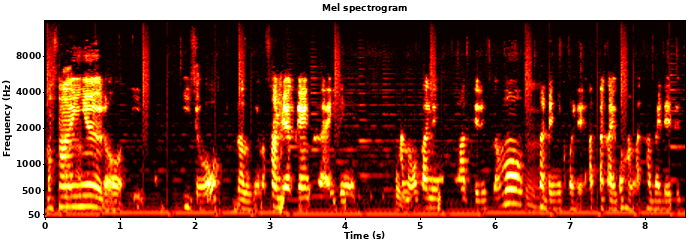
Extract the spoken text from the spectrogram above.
まあ、3ユーロ以上なので、まあ、300円くらいで、あの、お金に困ってる人もうん。食べにこれ、あったかいご飯が食べれるっていう、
